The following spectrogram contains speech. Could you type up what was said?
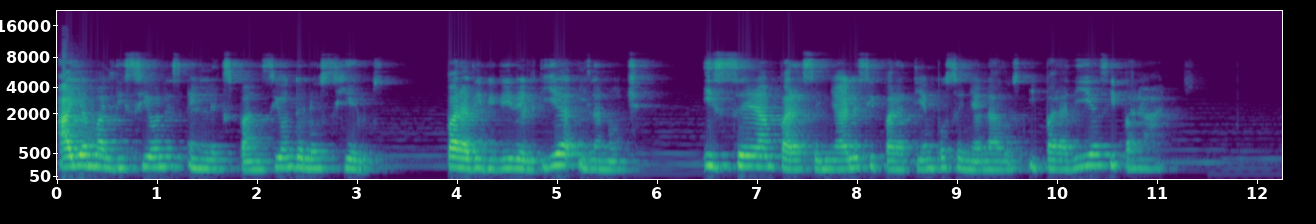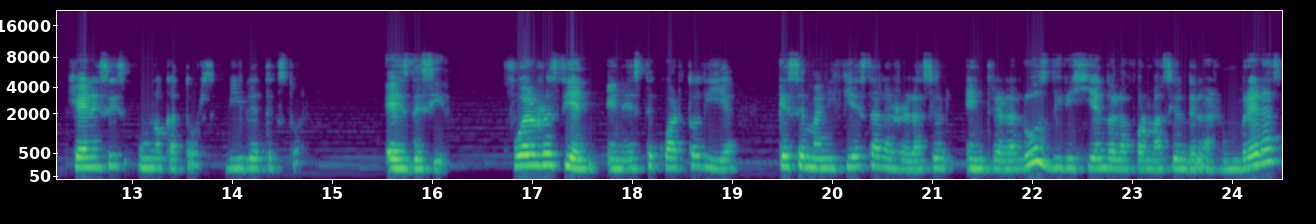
haya maldiciones en la expansión de los cielos, para dividir el día y la noche, y sean para señales y para tiempos señalados, y para días y para años. Génesis 1.14, Biblia textual. Es decir, fue recién en este cuarto día que se manifiesta la relación entre la luz dirigiendo la formación de las lumbreras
